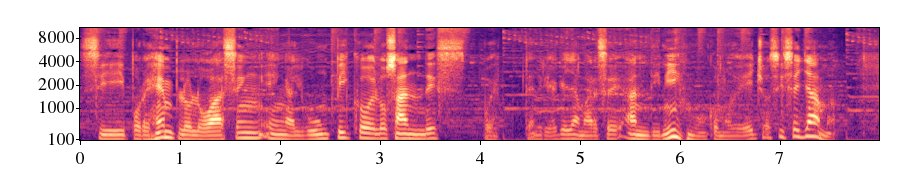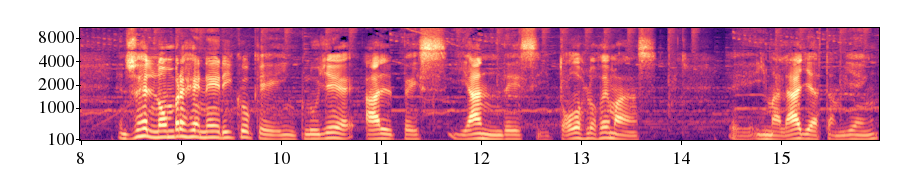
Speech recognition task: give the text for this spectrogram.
Si por ejemplo lo hacen en algún pico de los Andes, pues tendría que llamarse andinismo, como de hecho así se llama. Entonces el nombre genérico que incluye Alpes y Andes y todos los demás, eh, Himalayas también,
